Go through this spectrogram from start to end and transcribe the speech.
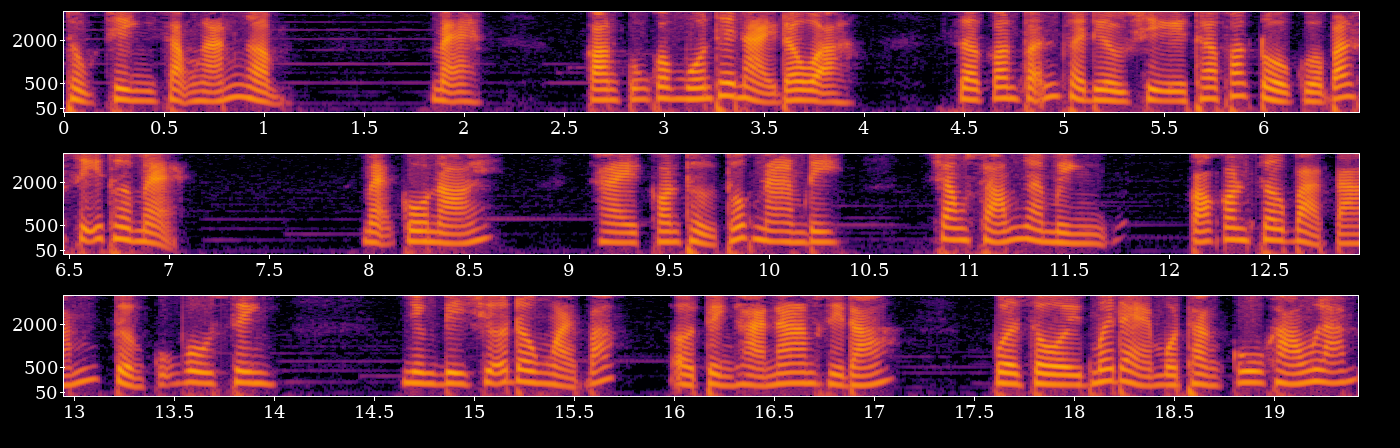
Thục Trinh giọng ngán ngẩm. Mẹ, con cũng có muốn thế này đâu ạ. Giờ con vẫn phải điều trị theo phác đồ của bác sĩ thôi mẹ. Mẹ cô nói, hay con thử thuốc nam đi. Trong xóm nhà mình có con sâu bà tám tưởng cũng vô sinh. Nhưng đi chữa đâu ngoài Bắc, ở tỉnh Hà Nam gì đó. Vừa rồi mới đẻ một thằng cu kháo lắm.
